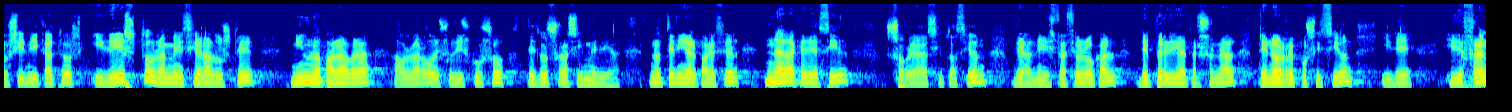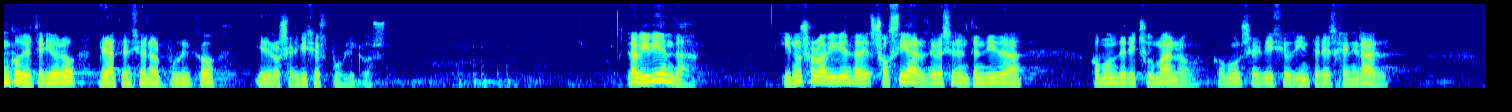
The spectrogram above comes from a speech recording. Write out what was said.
sindicatos y de esto no ha mencionado usted ni una palabra a lo largo de su discurso de dos horas y media. No tenía, al parecer, nada que decir sobre la situación de la Administración local de pérdida de personal, de no reposición y de, y de franco deterioro de la atención al público y de los servicios públicos. La vivienda, y no solo la vivienda social, debe ser entendida como un derecho humano, como un servicio de interés general.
